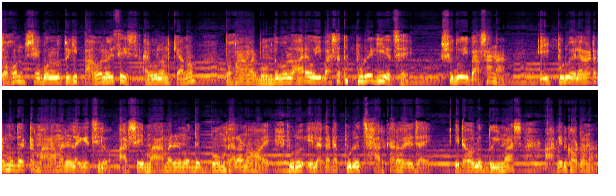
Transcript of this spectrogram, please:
তখন সে বলল, তুই কি পাগল হয়েছিস? আমি বললাম, কেন? তখন আমার বন্ধু বলল, আরে, ওই বাসা তো পুড়ে গিয়েছে। শুধু ওই বাসা না, এই পুরো এলাকাটার মধ্যে একটা মারামারি লেগেছিল, আর সেই মারামারির মধ্যে বোম ফেলানো হয়। পুরো এলাকাটা পুরো ছারখার হয়ে যায়। এটা হলো দুই মাস আগের ঘটনা।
